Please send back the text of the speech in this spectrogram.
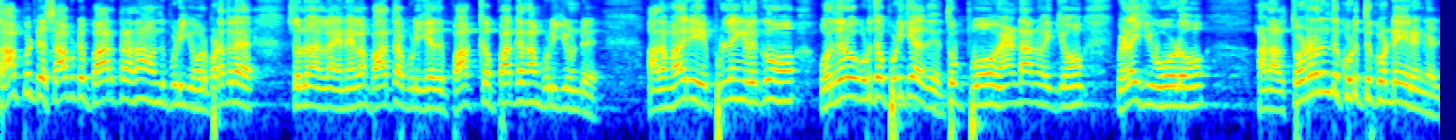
சாப்பிட்டு சாப்பிட்டு பார்த்தா தான் வந்து பிடிக்கும். ஒரு படத்தில் சொல்லுவாங்கல்ல என்னையெல்லாம் பார்த்தா பிடிக்காது. பார்க்க பார்க்க தான் பிடிக்கும்ண்டு அதை மாதிரி பிள்ளைங்களுக்கும் ஒரு தடவை கொடுத்தா பிடிக்காது. துப்பும் வேண்டான்னு வைக்கும் விலகி ஓடும். ஆனால் தொடர்ந்து கொடுத்து கொண்டே இருங்கள்.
